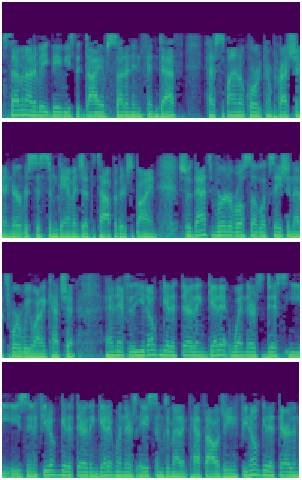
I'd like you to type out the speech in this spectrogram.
Seven out of eight babies that die of sudden infant death have spinal cord compression and nervous system damage at the top of their spine. So that's vertebral subluxation. That's where we want to catch it. And if you don't get it there, then get it when there's dis-ease. And if you don't get it there, then get it when there's asymptomatic pathology. And if you don't get it there, then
